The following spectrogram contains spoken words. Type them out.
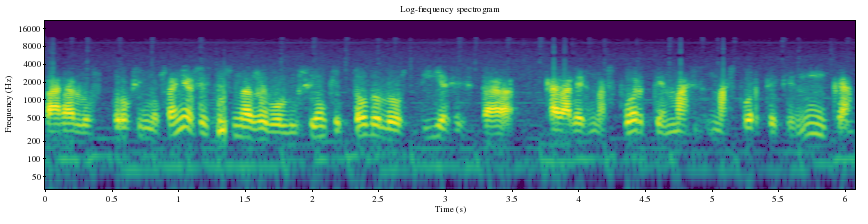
para los próximos años. Esta es una revolución que todos los días está cada vez más fuerte, más, más fuerte que nunca.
